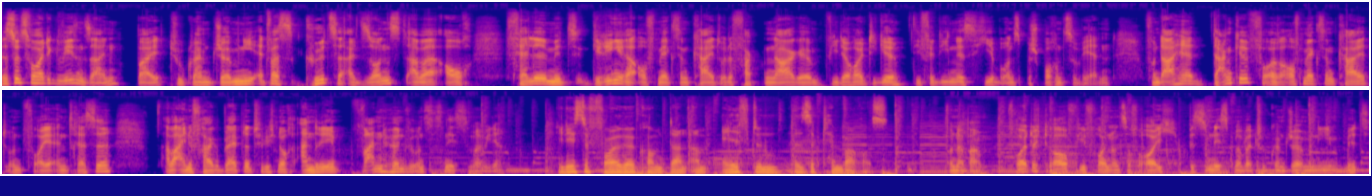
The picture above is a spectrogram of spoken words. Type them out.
Das soll es für heute gewesen sein bei True Crime Germany. Etwas kürzer als sonst, aber auch Fälle mit geringerer Aufmerksamkeit oder Faktenlage wie der heutige, die verdienen es, hier bei uns besprochen zu werden. Von daher danke für eure Aufmerksamkeit und für euer Interesse. Aber eine Frage bleibt natürlich noch. André, wann hören wir uns das nächste Mal wieder? Die nächste Folge kommt dann am 11. September raus. Wunderbar. Freut euch drauf. Wir freuen uns auf euch. Bis zum nächsten Mal bei True Crime Germany mit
